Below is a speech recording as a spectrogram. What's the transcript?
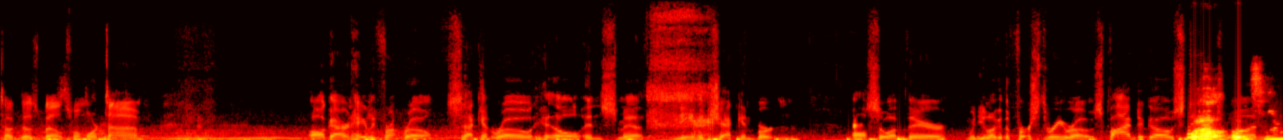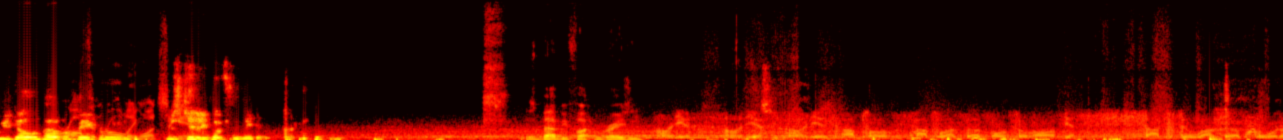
Tug those belts one more time. Oh, Allgaier and Haley front row. Second row, Hill and Smith. Nemechek and Burton also up there. When you look at the first three rows, five to go. Stage Well, one. hopefully we don't have We're a big and one. Just kidding. Hopefully we do. It's about to be fucking crazy. On you, on you, on you. Top's, lo- top's locked up, also off you. Top's still locked up, quarter.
